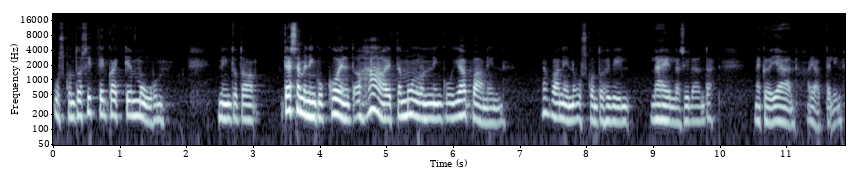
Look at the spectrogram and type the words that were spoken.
uskonto sitten kaikkeen muuhun. Niin tota, tässä mä niin koen, että ahaa, että mulla on niin Japanin, Japanin uskonto hyvin lähellä sydäntä näköjään, ajattelin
